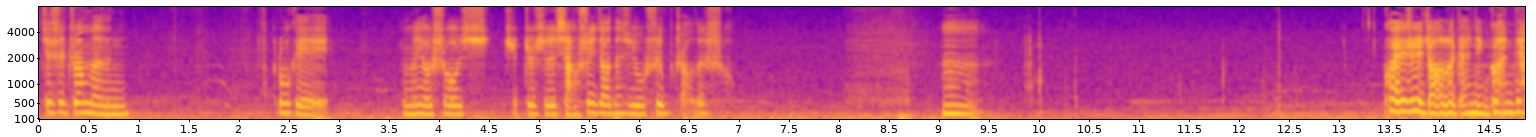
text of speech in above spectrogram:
就是专门录给你们有时候就就是想睡觉但是又睡不着的时候，嗯，快睡着了，赶紧关掉。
